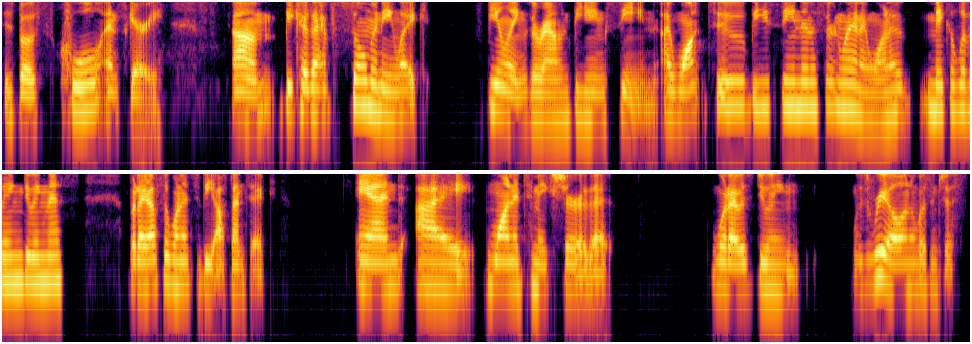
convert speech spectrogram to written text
is both cool and scary. Um, because I have so many like feelings around being seen. I want to be seen in a certain way and I want to make a living doing this, but I also want it to be authentic. And I wanted to make sure that what I was doing was real and it wasn't just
